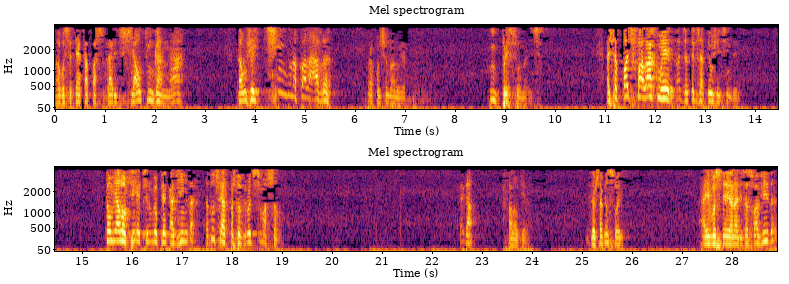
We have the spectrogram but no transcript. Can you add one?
mas você tem a capacidade de se auto-enganar, dar um jeitinho na palavra para continuar no erro. Impressionante. Aí você pode falar com ele, não adianta, ele já deu o jeitinho dele. Então me aloquei aqui no meu pecadinho. Está tá tudo certo, pastor. Virou de estimação. Legal. Vai falar o quê? Deus te abençoe. Aí você analisa a sua vida,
